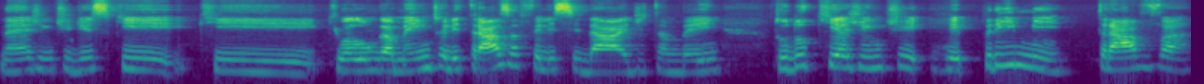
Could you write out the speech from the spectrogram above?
né? A gente diz que, que, que o alongamento ele traz a felicidade também. Tudo que a gente reprime, trava,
